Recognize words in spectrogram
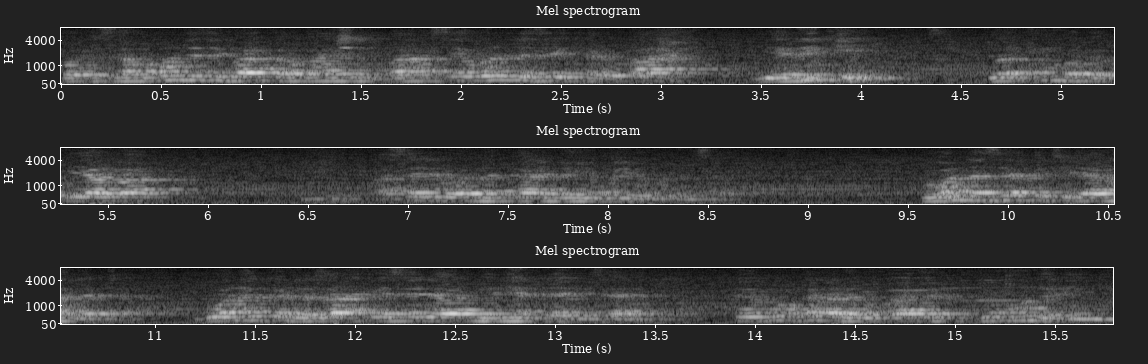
ba ka samu wanda zai baka bashin ba sai wanda zai karɓa ya riƙe don in baka biya ba a sai da wannan kayan don ya mai da kudinsa to wannan sai aka ce ya halatta. Gonarka da za a iya sai da miliyan ɗaya misali. Kai kuma kana da buƙatar dubu ɗari biyu.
